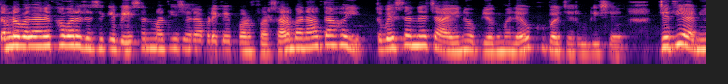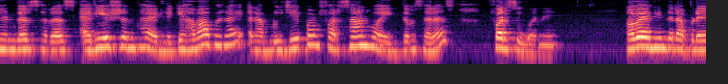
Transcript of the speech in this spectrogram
તમને બધાને ખબર જ હશે કે બેસનમાંથી જ્યારે આપણે કંઈ પણ ફરસાણ બનાવતા હોઈએ, તો બેસનને ચાઈને ઉપયોગમાં લેવું ખૂબ જ જરૂરી છે. જેથી એની અંદર સરસ એરિએશન થાય, એટલે કે હવા ભરાય અને આપણું જે પણ ફરસાણ હોય, એકદમ સરસ ફરસું બને. હવે એની અંદર આપણે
